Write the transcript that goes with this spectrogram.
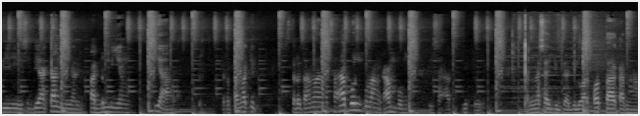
disediakan dengan pandemi yang sial. Terutama kita, terutama saya pun pulang kampung di saat itu karena saya juga di luar kota karena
